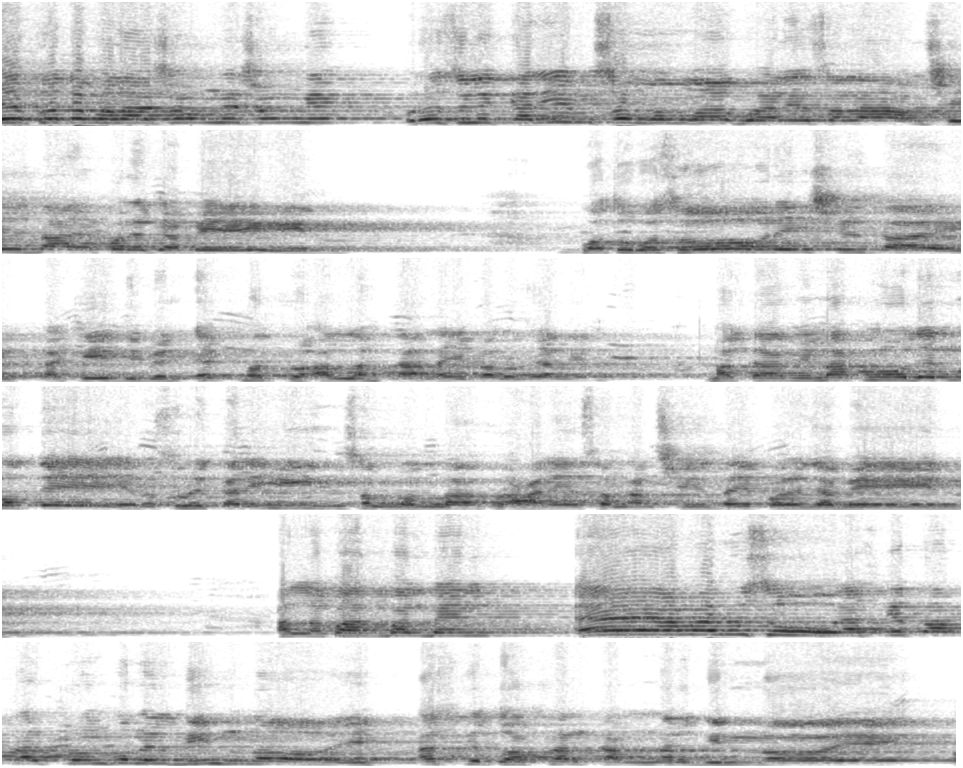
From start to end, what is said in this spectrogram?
এ কথা বলার সঙ্গে সঙ্গে রসুল করিম সাল্লাম শেষ দায় যাবেন। কত বছর এই সিজদায় কাটিয়ে দিবেন একমাত্র আল্লাহ তাআলাই ভালো জানেন। মাকামে মাহমুদের মধ্যে রসুল করিম সাল্লাল্লাহু আলাইহি সাল্লাম সিজদায় পড়ে যাবেন। আল্লাহ পাক বলবেন আমার রসুল, আজকে তো আপনার ক্রন্দনের দিন নয়, আজকে তো আপনার কান্নার দিন নয়।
